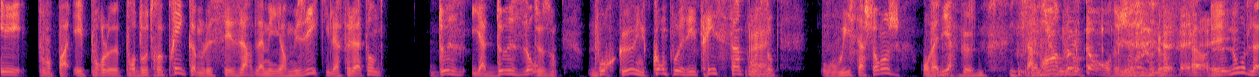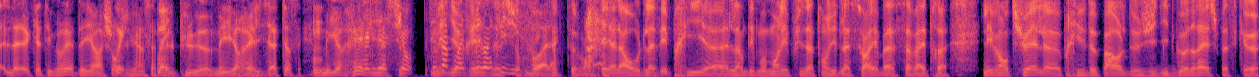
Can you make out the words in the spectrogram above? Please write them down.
Et pour, pas- et pour, le, pour d'autres prix, comme le César de la meilleure musique, il a fallu attendre deux, il y a deux ans Deux ans. pour qu'une compositrice s'impose. Ouais. Donc, oui, ça change. On va dire que ça prend un peu le temps. Alors, Le nom de la, la catégorie a d'ailleurs a changé. Oui. hein, ça s'appelle Oui. plus euh, meilleur réalisateur, c'est Mm. meilleure réalisation. Réalisation. C'est ça pour Meilleure être plus réalisation, inclusif. Voilà. Exactement. Et alors, au-delà des prix, euh, l'un des moments les plus attendus de la soirée, bah, ça va être l'éventuelle euh, prise de parole de Judith Godrèche, parce que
